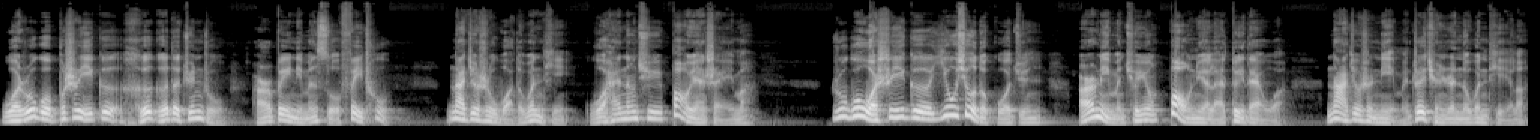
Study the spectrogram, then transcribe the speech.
我如果不是一个合格的君主，而被你们所废黜，那就是我的问题。”我还能去抱怨谁吗？如果我是一个优秀的国君，而你们却用暴虐来对待我，那就是你们这群人的问题了。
